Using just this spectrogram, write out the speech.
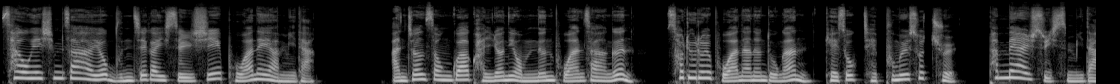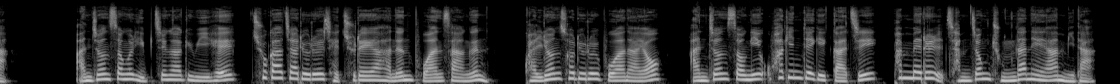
사후에 심사하여 문제가 있을 시 보완해야 합니다. 안전성과 관련이 없는 보안 사항은 서류를 보완하는 동안 계속 제품을 수출, 판매할 수 있습니다. 안전성을 입증하기 위해 추가 자료를 제출해야 하는 보안 사항은 관련 서류를 보완하여 안전성이 확인되기까지 판매를 잠정 중단해야 합니다.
